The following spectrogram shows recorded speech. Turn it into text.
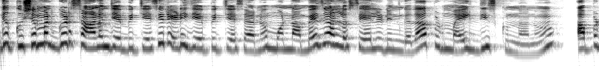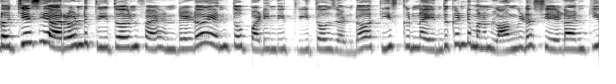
ఇంకా కుషమ్మకి కూడా స్నానం చేపించేసి రెడీ చేపించేశాను మొన్న అమెజాన్లో సేల్ ఉండింది కదా అప్పుడు మైక్ తీసుకున్నాను. అప్పుడు వచ్చేసి around three thousand five hundred ఎంతో పడింది త్రీ థౌజండ్ తీసుకున్నా ఎందుకంటే మనం లాంగ్ వీడియోస్ చేయడానికి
